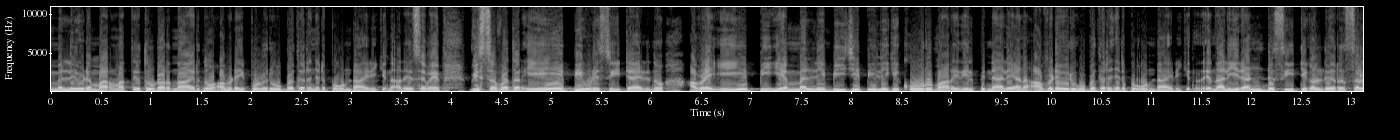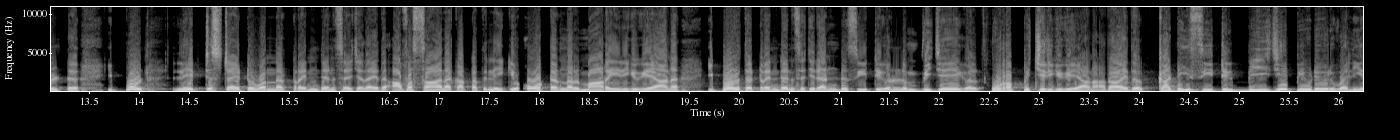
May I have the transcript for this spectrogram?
M L എയുടെ മരണത്തെ തുടർന്നായിരുന്നു അവിടെ ഇപ്പോൾ ഒരു ഉപതെരഞ്ഞെടുപ്പ് ഉണ്ടായിരിക്കുന്നത്. അതേസമയം വിസവദർ എ പിയുടെ സീറ്റായിരുന്നു. അവിടെ A P M L A B J പിയിലേക്ക് കൂറുമാറിയതിൽ പിന്നാലെയാണ് അവിടെ ഒരു ഉപതെരഞ്ഞെടുപ്പ് ഉണ്ടായിരിക്കുന്നത്. എന്നാൽ ഈ രണ്ട് സീറ്റുകളുടെ റിസൾട്ട് ഇപ്പോൾ ലേറ്റസ്റ്റ് ആയിട്ട് വന്ന ട്രെൻഡ് അനുസരിച്ച് അതായത് അവസാന ഘട്ടത്തിലേക്ക് വോട്ടെണ്ണൽ മാറിയിരിക്കുകയാണ്. ഇപ്പോഴത്തെ ട്രെൻഡ് അനുസരിച്ച് രണ്ട് സീറ്റുകളിലും വിജയികൾ ഉറപ്പിച്ചിരിക്കുകയാണ്. അതായത് കടി സീറ്റിൽ ബി ജെ പിയുടെ ഒരു വലിയ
